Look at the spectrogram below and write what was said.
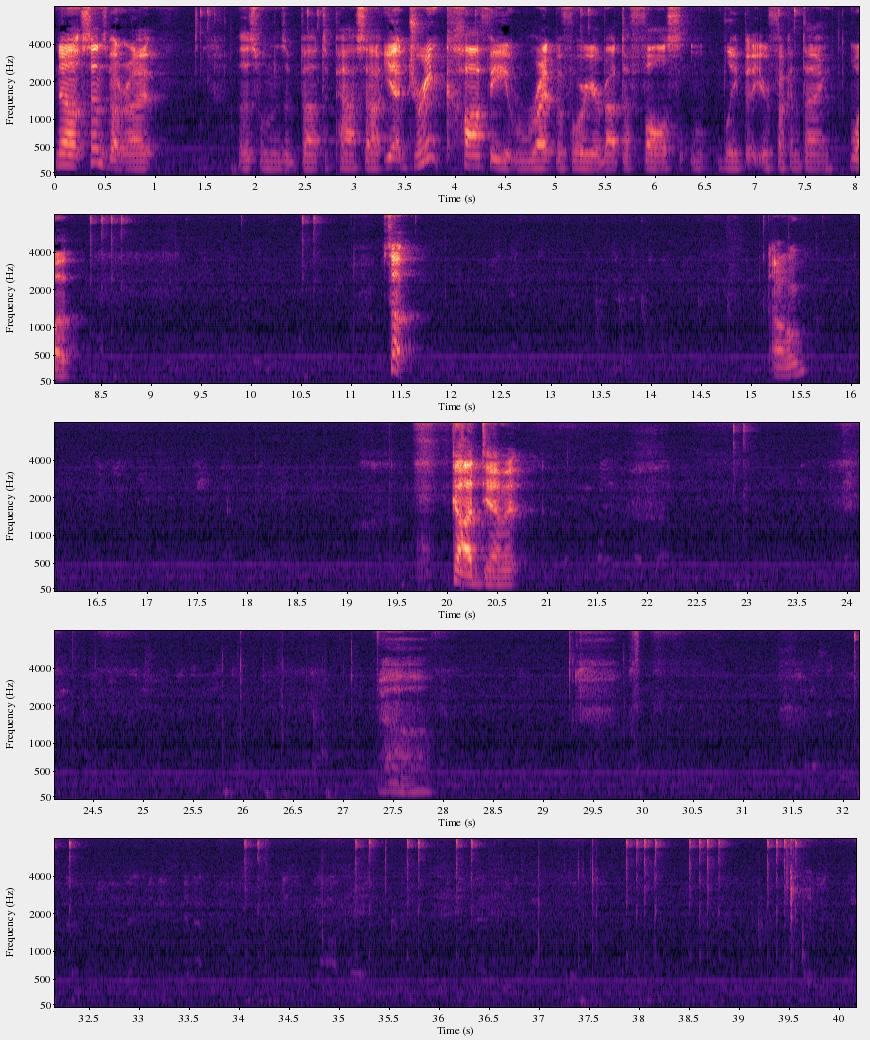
No, sounds about right. This woman's about to pass out. Yeah, drink coffee right before you're about to fall asleep at your fucking thing. What? What's up? Oh. God damn it.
